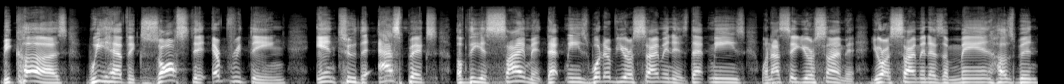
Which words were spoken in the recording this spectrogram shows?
because we have exhausted everything into the aspects of the assignment. That means whatever your assignment is. That means when I say your assignment, your assignment as a man, husband,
